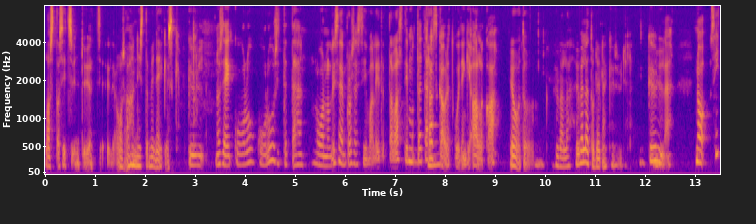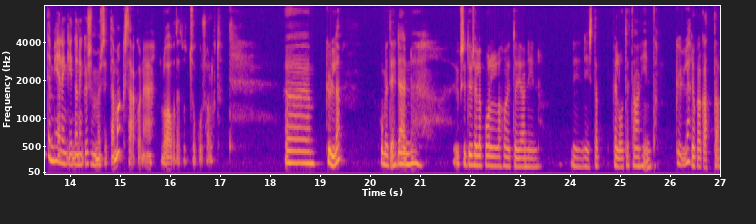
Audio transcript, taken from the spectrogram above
lasta sitten syntyy, että osahan niistä menee kesken. Kyllä, no se kuuluu, kuuluu sitten tähän luonnolliseen prosessiin valitettavasti, mutta että mm. raskaudet kuitenkin alkaa. Joo, to, hyvällä, hyvällä todennäköisyydellä. Kyllä. No sitten mielenkiintoinen kysymys, että maksaako nämä luovutetut sukusolut? Öö, kyllä. Kun me tehdään yksityisellä puolella hoitoja, niin, niin niistä pelotetaan hinta. Kyllä. joka kattaa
